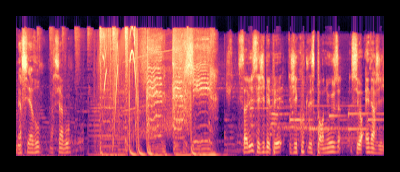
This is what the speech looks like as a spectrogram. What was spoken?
Merci à vous. Merci à vous. Salut, c'est JPP, j'écoute les Sport News sur Énergie.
